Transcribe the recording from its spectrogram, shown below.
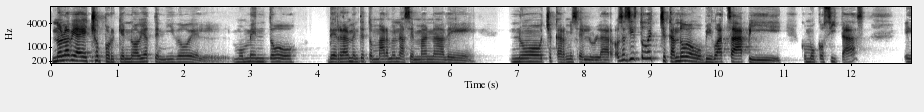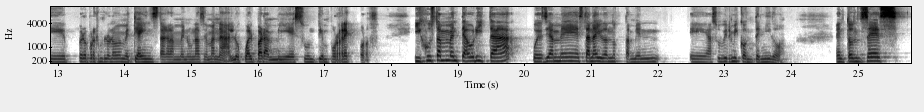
No lo había hecho porque no había tenido el momento de realmente tomarme una semana de no checar mi celular. O sea, sí estuve checando mi WhatsApp y como cositas, eh, pero por ejemplo no me metí a Instagram en una semana, lo cual para mí es un tiempo récord. Y justamente ahorita, pues ya me están ayudando también eh, a subir mi contenido. Entonces,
